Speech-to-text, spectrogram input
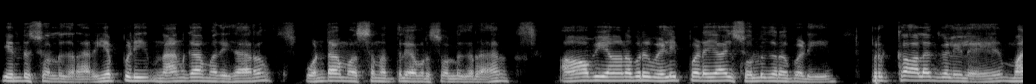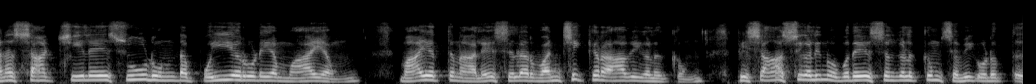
என்று சொல்லுகிறார். எப்படி? நான்காம் அதிகாரம் ஒன்றாம் வசனத்திலே அவர் சொல்லுகிறார் ஆவியானவர் வெளிப்படையாய் சொல்லுகிறபடி பிற்காலங்களிலே மனசாட்சியிலே சூடுண்ட பொய்யருடைய மாயம் மாயத்தினாலே சிலர் வஞ்சிக்கிற ஆவிகளுக்கும் பிசாசுகளின் உபதேசங்களுக்கும் செவி கொடுத்து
